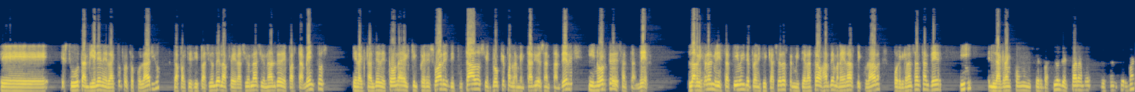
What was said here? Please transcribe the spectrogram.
Eh, estuvo también en el acto protocolario la participación de la Federación Nacional de Departamentos, el alcalde de Tona, Elkin Pérez Suárez, diputados y el bloque parlamentario de Santander y Norte de Santander. La región administrativa y de planificación nos permitirá trabajar de manera articulada por el Gran Santander y la gran conservación del páramo de San Germán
